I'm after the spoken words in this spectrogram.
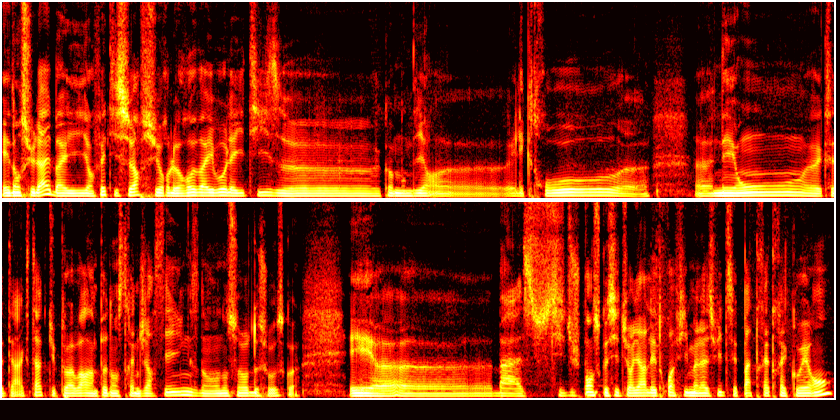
Et dans celui-là, bah, il- en fait, ils surfent sur le revival 80s, euh, comment dire, électro. Euh, euh, néon, euh, etc., etc., que tu peux avoir un peu dans Stranger Things, dans, ce genre de choses, quoi. Et euh, bah, si, je pense que si tu regardes les trois films à la suite, c'est pas très très cohérent.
